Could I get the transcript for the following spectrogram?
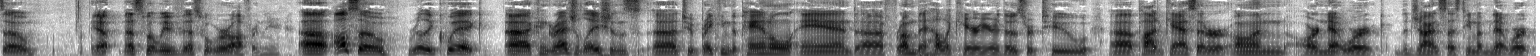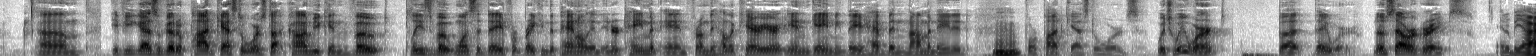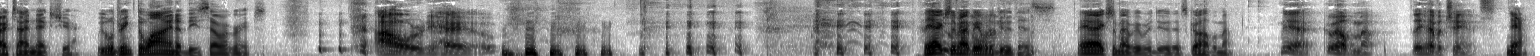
So, yep, that's what we've that's what we're offering here. Uh, also, really quick, uh, congratulations uh, to Breaking the Panel and uh, From the Helicarrier. Those are two uh, podcasts that are on our network, the Giant Size Team Up Network. Um, if you guys will go to podcastawards.com, you can vote. Please vote once a day for Breaking the Panel in entertainment and From the Helicarrier in gaming. They have been nominated for podcast awards, which we weren't, but they were. No sour grapes. It'll be our time next year. We will drink the wine of these sour grapes. I already have. They actually might be Moving able to do this. They actually might be able to do this. Go help them out. Yeah, go help them out. They have a chance. Yeah.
